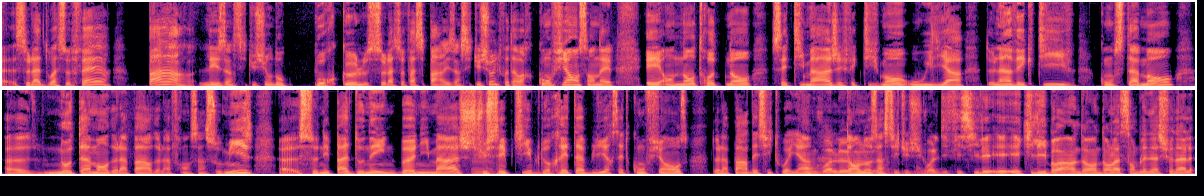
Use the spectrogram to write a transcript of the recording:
euh, cela doit se faire par les institutions. Pour que cela se fasse par les institutions, il faut avoir confiance en elles. Et en entretenant cette image, effectivement, où il y a de l'invective constamment, euh, notamment de la part de la France insoumise, euh, ce n'est pas donner une bonne image mmh. susceptible de rétablir cette confiance de la part des citoyens dans nos institutions. On voit le difficile équilibre hein, dans, dans l'Assemblée nationale.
